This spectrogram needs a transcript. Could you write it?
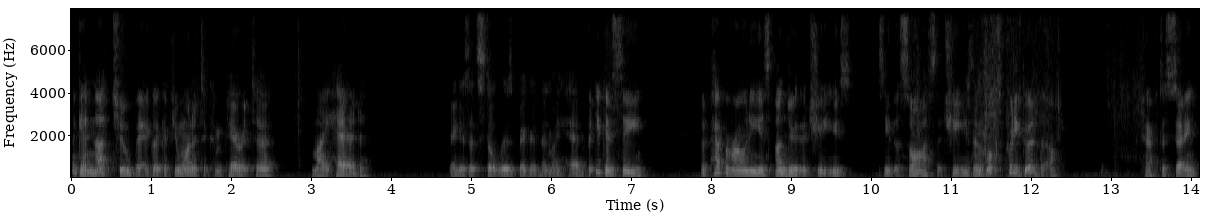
Again, not too big. Like if you wanted to compare it to my head, I guess it still is bigger than my head. But you can see the pepperoni is under the cheese. See the sauce, the cheese, and it looks pretty good though. Have to say.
